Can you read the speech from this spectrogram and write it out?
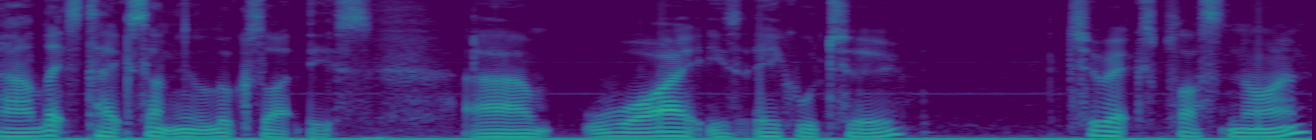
Uh, let's take something that looks like this. Um, y is equal to 2x plus 9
